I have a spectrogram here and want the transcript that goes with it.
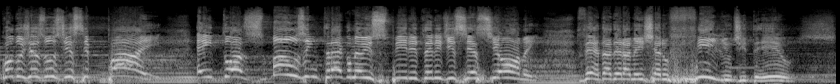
quando Jesus disse: Pai, em tuas mãos entrego o meu espírito, ele disse: Esse homem verdadeiramente era o filho de Deus.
